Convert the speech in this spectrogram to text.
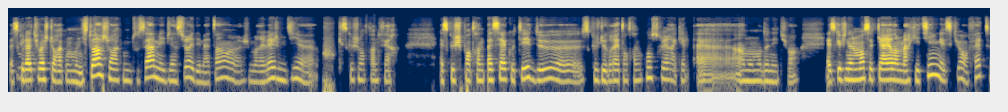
Parce que là, tu vois, je te raconte mon histoire, je te raconte tout ça, mais bien sûr, et des matins, je me réveille, je me dis, qu'est-ce que je suis en train de faire? Est-ce que je suis pas en train de passer à côté de ce que je devrais être en train de construire à, un moment donné, tu vois? Est-ce que finalement, cette carrière dans le marketing, est-ce que, en fait,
